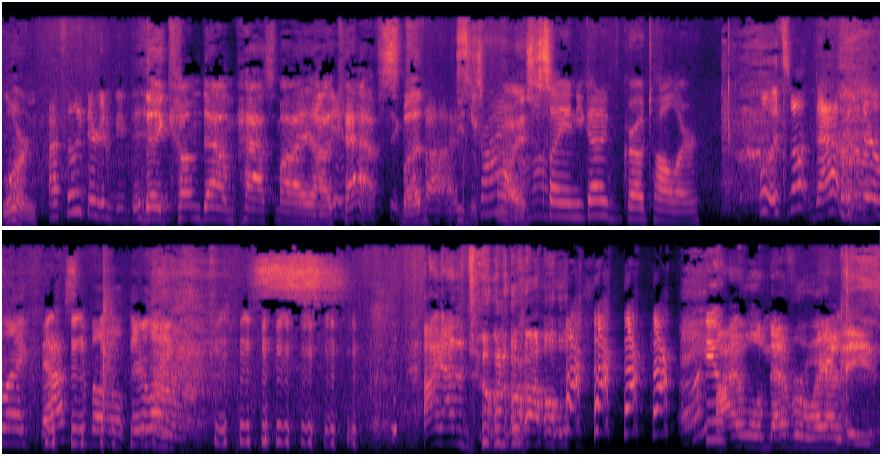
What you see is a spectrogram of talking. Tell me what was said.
Lauren, I feel like they're gonna be big. they come down past my uh, calves, bud. five. Jesus Try 'em Christ. on. Clayton, you gotta grow taller. Well, it's not that, but they're like basketball. They're like I got to do in a row. I will never wear these.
